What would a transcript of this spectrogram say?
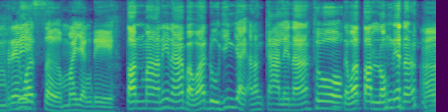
ำเรียกว่าเสริมมาอย่างดี ตอนมานี่นะ แบบว่าดูยิ่งใหญ่อลังการเลยนะถูกแต่ว่าตอนลงเนี่ยนะอ่า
